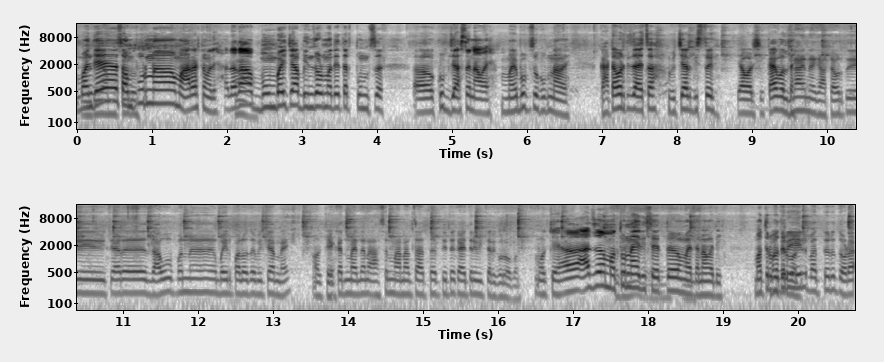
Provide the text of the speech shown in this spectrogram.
म्हणजे संपूर्ण महाराष्ट्रामध्ये. दादा मुंबईच्या बिंजोडमध्ये तर तुमचं खूप जास्त नाव आहे. महबूबचं खूप नाव आहे. घाटावरती जायचा विचार दिसतोय यावर्षी काय बोलताय? नाही नाही घाटावरती विचार जाऊ पण बैल पालवायचा विचार नाही. ओके. एकाच मैदान असं मानाचा तर तिथे काहीतरी विचार करू आपण. ओके. आज मथुर नाही दिसत मैदानामध्ये. मथुर मथुरबद्दल. येईल बत्तर थोडा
